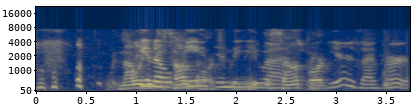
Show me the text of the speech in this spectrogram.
Now we you need know, the soundboard. in we the need U.S. the for soundboard. years, I've heard.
